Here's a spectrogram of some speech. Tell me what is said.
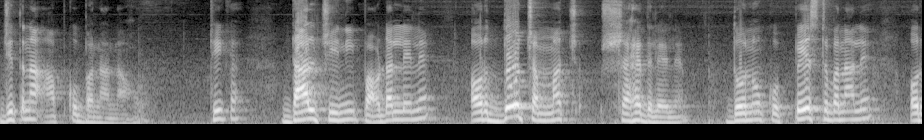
जितना आपको बनाना हो। ठीक है? दालचीनी पाउडर ले लें और दो चम्मच शहद ले लें। दोनों को पेस्ट बना लें। और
